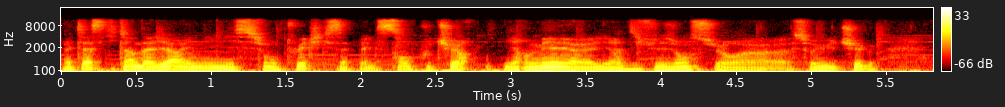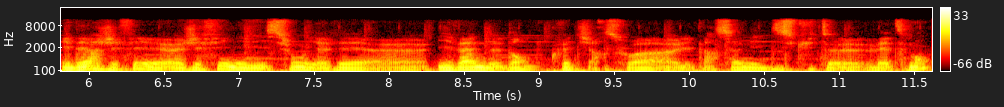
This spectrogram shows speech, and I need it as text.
Mathias qui tient d'ailleurs une émission Twitch qui s'appelle Sans Couture. Il remet euh, les rediffusions sur, sur YouTube. Et d'ailleurs j'ai fait, j'ai fait une émission où il y avait Ivan dedans, donc en fait il reçoit les personnes et discute vêtements.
